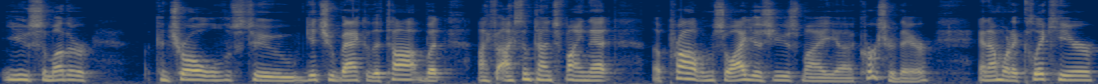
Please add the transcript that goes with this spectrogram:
use some other controls to get you back to the top, but I, I sometimes find that a problem, so I just use my uh, cursor there, and I'm going to click here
